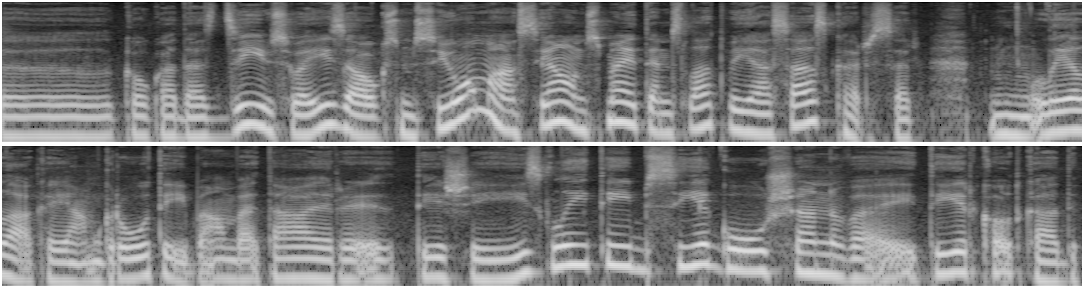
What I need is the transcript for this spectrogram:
uh, kaut kādās dzīves vai izaugsmas jomās jaunas meitenes Latvijā saskaras ar mm, lielākajām grūtībām, vai tā ir tieši izglītības iegūšana, vai tie ir kaut kādi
